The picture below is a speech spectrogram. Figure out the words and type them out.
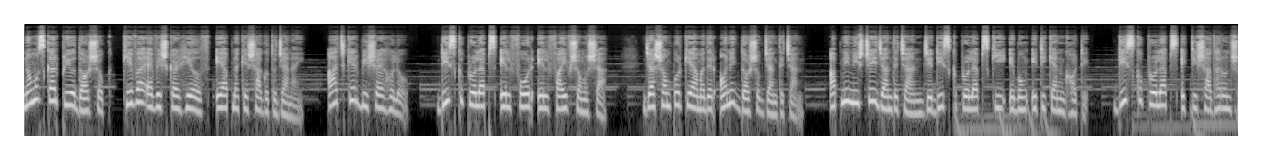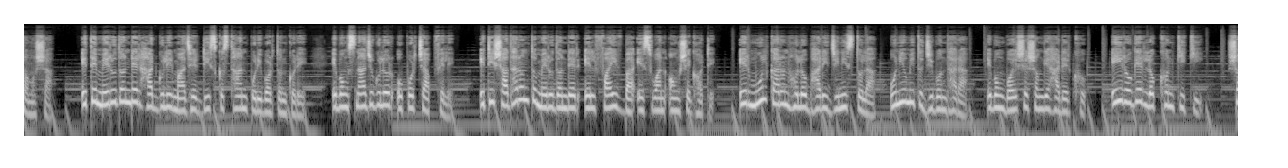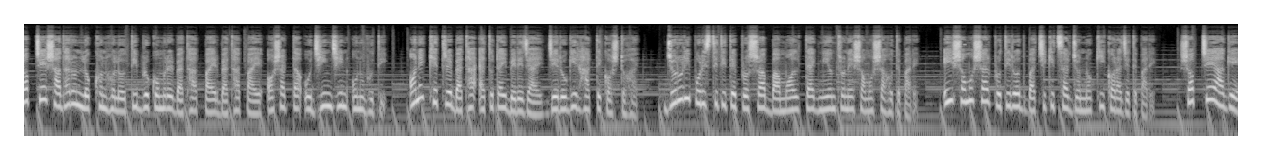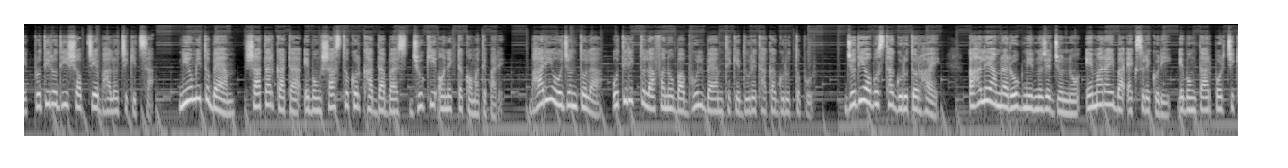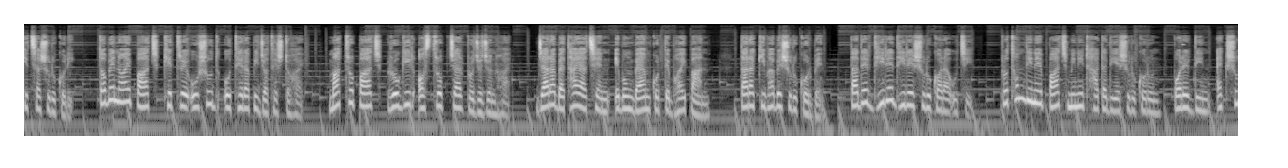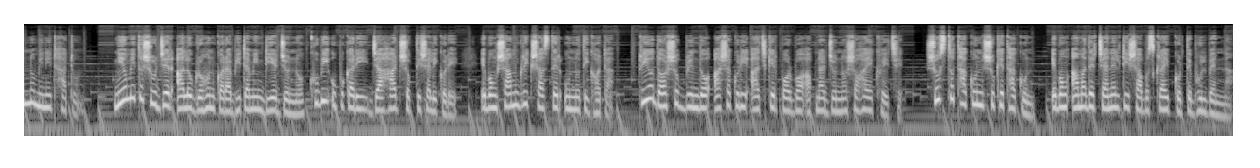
নমস্কার প্রিয় দর্শক কেভা অ্যাভিষ্কার হেলথ এ আপনাকে স্বাগত জানাই। আজকের বিষয় হল, disc prolapse L four, L five সমস্যা, যা সম্পর্কে আমাদের অনেক দর্শক জানতে চান। আপনি নিশ্চয়ই জানতে চান যে ডিস্ক প্রোল্যাপস কি এবং এটি কেন ঘটে। ডিস্ক প্রোল্যাপস একটি সাধারণ সমস্যা। এতে মেরুদণ্ডের হাটগুলির মাঝের ডিস্ক স্থান পরিবর্তন করে এবং স্নাজুগুলোর ওপর চাপ ফেলে। এটি সাধারণত মেরুদণ্ডের এল ফাইভ বা এস ওয়ান অংশে ঘটে। এর মূল কারণ হল ভারী জিনিস তোলা অনিয়মিত জীবনধারা এবং বয়সের সঙ্গে হাড়ের ক্ষোভ। এই রোগের লক্ষণ কি কি? সবচেয়ে সাধারণ লক্ষণ হল তীব্র কোমরের ব্যথা, পায়ের ব্যথা, পায়ে অসারতা ও ঝিনঝিন অনুভূতি। অনেক ক্ষেত্রে ব্যথা এতটাই বেড়ে যায় যে রোগীর হাঁটতে কষ্ট হয়। জরুরি পরিস্থিতিতে প্রস্রাব বা মল ত্যাগ নিয়ন্ত্রণের সমস্যা হতে পারে। এই সমস্যার প্রতিরোধ বা চিকিৎসার জন্য কি করা যেতে পারে? সবচেয়ে আগে প্রতিরোধী সবচেয়ে ভালো চিকিৎসা। নিয়মিত ব্যায়াম, সাঁতার কাটা এবং স্বাস্থ্যকর খাদ্যাভ্যাস ঝুঁকি অনেকটা কমাতে পারে। ভারী ওজন তোলা, অতিরিক্ত লাফানো বা ভুল ব্যায়াম থেকে দূরে থাকা গুরুত্বপূর্ণ। যদি অবস্থা গুরুতর হয়, তাহলে আমরা রোগ নির্ণয়ের জন্য এমআরআই বা এক্স রে করি এবং তারপর চিকিৎসা শুরু করি। তবে নয়, পাঁচ, ক্ষেত্রে ওষুধ ও থেরাপি যথেষ্ট হয়। মাত্র পাঁচ, রোগীর অস্ত্রোপচার প্রয়োজন হয়। যারা ব্যথায় আছেন এবং ব্যায়াম করতে ভয় পান তারা কীভাবে শুরু করবেন? তাদের ধীরে ধীরে শুরু করা উচিত। প্রথম দিনে পাঁচ মিনিট হাঁটা দিয়ে শুরু করুন, পরের দিন এক শূন্য মিনিট হাঁটুন। নিয়মিত সূর্যের আলো গ্রহণ করা ভিটামিন ডি এর জন্য খুবই উপকারী, যা হার্ট শক্তিশালী করে এবং সামগ্রিক স্বাস্থ্যের উন্নতি ঘটা। প্রিয় দর্শকবৃন্দ, আশা করি আজকের পর্ব আপনার জন্য সহায়ক হয়েছে। সুস্থ থাকুন, সুখে থাকুন এবং আমাদের চ্যানেলটি সাবস্ক্রাইব করতে ভুলবেন না।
